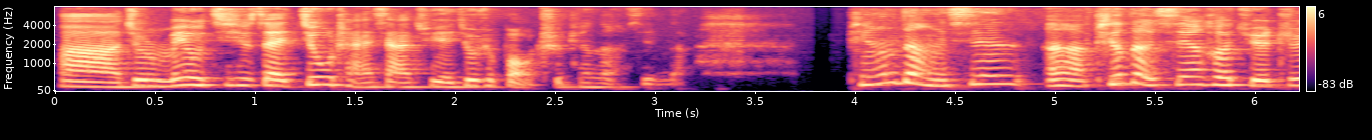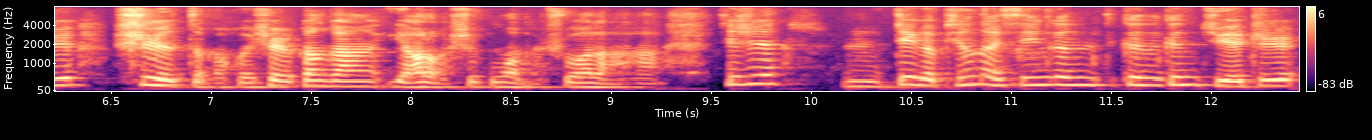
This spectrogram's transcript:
啊，就是没有继续再纠缠下去，也就是保持平等心的。平等心，嗯，平等心和觉知是怎么回事？刚刚姚老师跟我们说了哈，其实，嗯，这个平等心跟跟跟觉知，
